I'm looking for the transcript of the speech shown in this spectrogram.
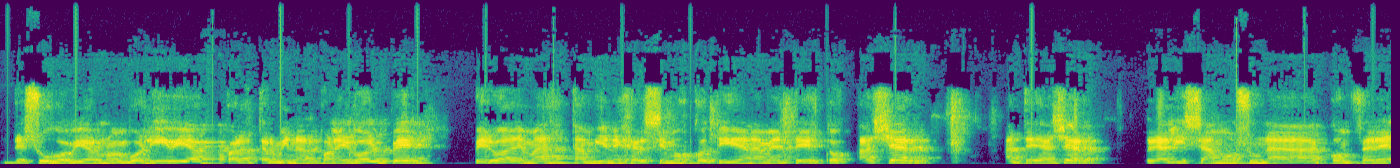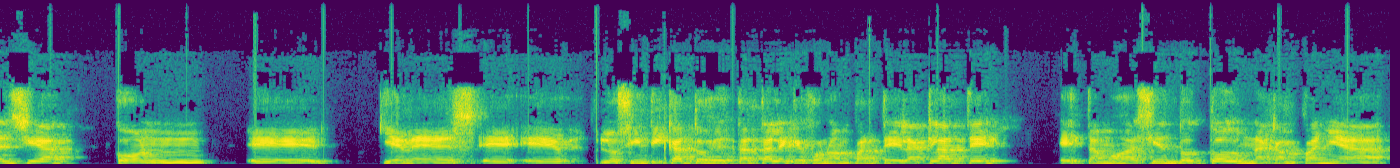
de su gobierno en Bolivia, para terminar con el golpe, pero además también ejercemos cotidianamente esto. Ayer, antes de ayer, realizamos una conferencia con eh, quienes, eh, eh, los sindicatos estatales que forman parte de la CLATE, estamos haciendo toda una campaña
